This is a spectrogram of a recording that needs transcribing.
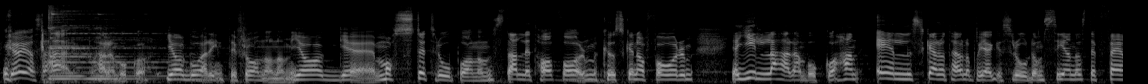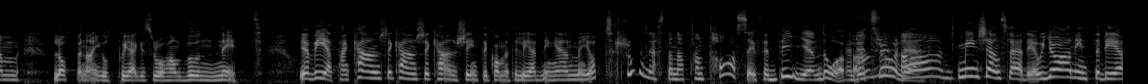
Jag gör så här på Haram Boko. Jag går inte ifrån honom. Jag eh, måste tro på honom. Stallet har form, kusken har form. Jag gillar Haram Boko. Han älskar att tävla på Jägersro. De senaste fem loppen han gjort på Jägersro har han vunnit. Jag vet, han kanske, kanske, kanske inte kommer till ledningen, men jag tror nästan att han tar sig förbi ändå. Ja, du tror det? Ja, min känsla är det. Och gör han inte det,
